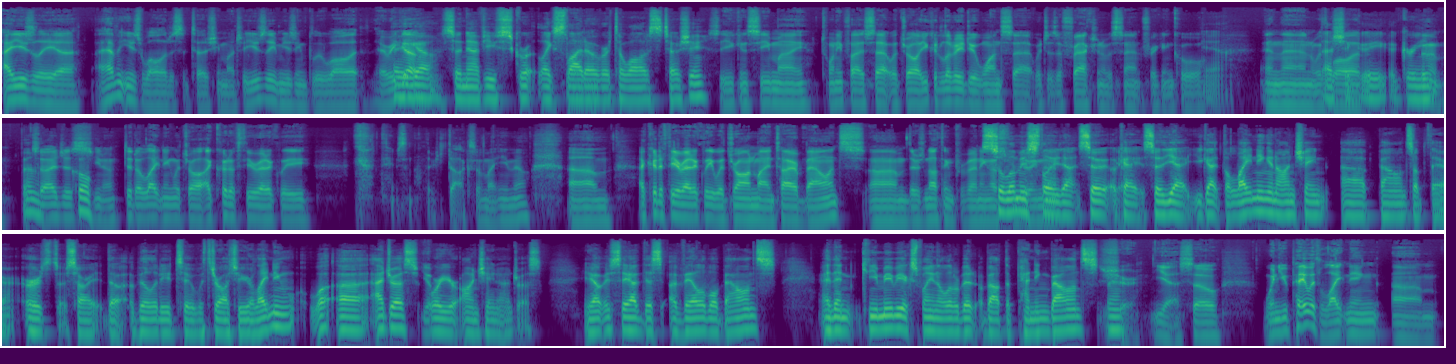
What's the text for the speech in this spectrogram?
I usually uh I haven't used Wallet of Satoshi much. I usually am using Blue Wallet. There we there go. go. So now if you scroll, like slide over to wallet of Satoshi, So you can see my 25 sat withdrawal. You could literally do one sat, which is a fraction of a cent. Freaking cool. yeah, And then with that should wallet, be a green. boom. boom. So I just Cool. you know did a lightning withdrawal. I could have theoretically. There's another dox of my email. Um, I could have theoretically withdrawn my entire balance. Um, there's nothing preventing us. So let me slow that. you down. So okay, so yeah, you got the Lightning and on-chain uh, balance up there, or sorry, the ability to withdraw to your Lightning uh, address Yep. or your on-chain address. You obviously have this available balance, and then can you maybe explain a little bit about the pending balance? there? Sure. Yeah. So when you pay with Lightning, um,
